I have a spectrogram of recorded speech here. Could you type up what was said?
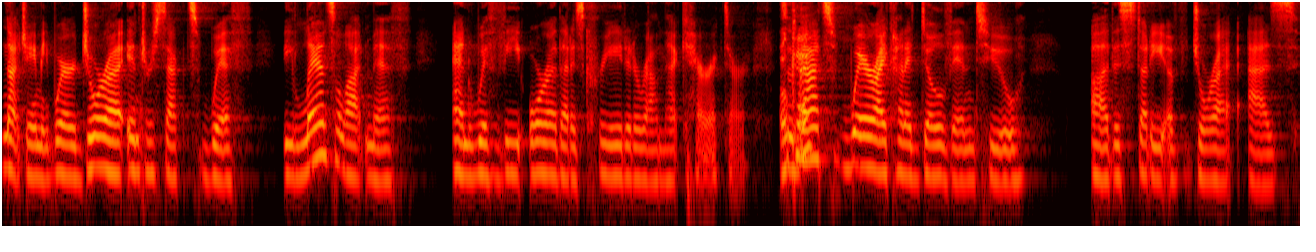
not Jaime, where Jorah intersects with the Lancelot myth and with the aura that is created around that character. So Okay. that's where I kind of dove into uh, this study of Jorah as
